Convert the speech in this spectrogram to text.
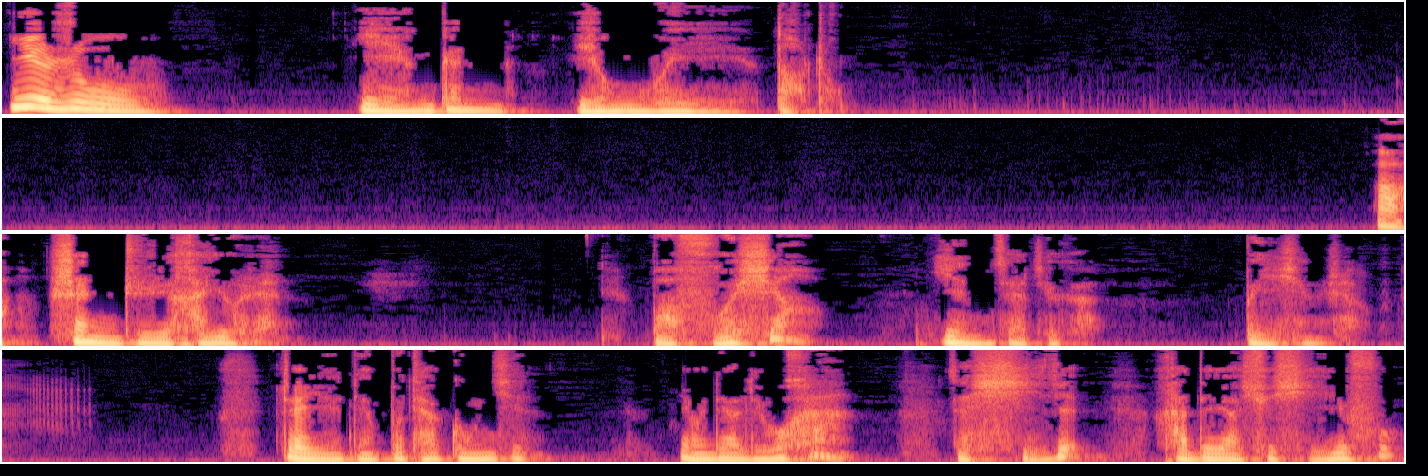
一入眼根，永为道中。啊，甚至于还有人把佛像印在这个背心上，这有点不太恭敬，有点流汗。在洗的，还得要去洗衣服，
